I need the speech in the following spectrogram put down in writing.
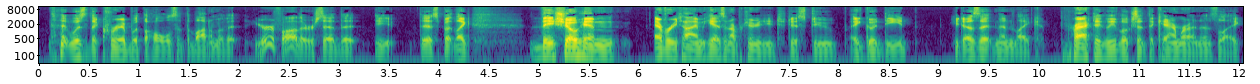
was the crib with the holes at the bottom of it. Your father said that he this, but like they show him every time he has an opportunity to just do a good deed, he does it, and then like practically looks at the camera and is like,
